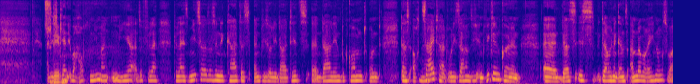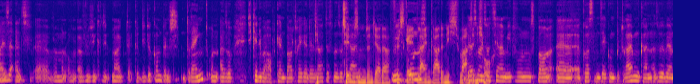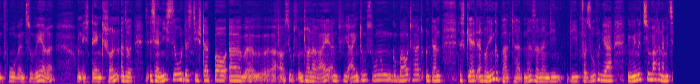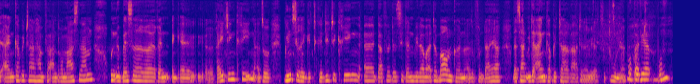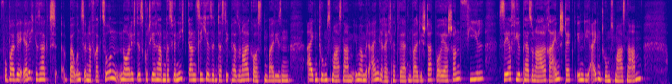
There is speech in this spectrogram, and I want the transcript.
Also ich kenne überhaupt niemanden hier, also vielleicht, vielleicht das Mietshäuser-Syndikat, das irgendwie Solidaritätsdarlehen bekommt und das auch ja. Zeit hat, wo die Sachen sich entwickeln können. Äh, das ist, glaube ich, eine ganz andere Berechnungsweise, als äh, wenn man auf dem öffentlichen Kreditmarkt Kredite kommt, wenn es drängt. Und also ich kenne überhaupt keinen Bauträger, der die sagt, dass man sozialen Zinsen sind ja da fürs Geldleihen gerade nicht wahnsinnig dass man hoch. sozialen Mietwohnungsbau äh, kostendeckend betreiben kann. Also wir wären froh, wenn es so wäre. Und ich denke schon, also es ist ja nicht so, dass die Stadtbau äh, äh, aus Jux und Tollerei irgendwie Eigentumswohnungen gebaut hat und dann das Geld einfach hingepackt hat, ne? sondern die, die versuchen ja Gewinne zu machen, damit sie Eigenkapital haben für andere Maßnahmen und eine bessere Ren äh, Rating kriegen, also günstigere Kredite kriegen, äh, dafür, dass sie dann wieder weiter bauen können. Also von daher, das hat mit der Eigenkapitalrate dann wieder zu tun. Ne? Wobei wir, wo, wobei wir ehrlich gesagt bei uns in der Fraktion neulich diskutiert haben, dass wir nicht ganz sicher sind, dass die Personalkosten bei diesen Eigentumsmaßnahmen immer mit eingerechnet werden, weil die Stadtbau ja schon viel, sehr viel Personal reinsteckt in die Eigentumsmaßnahmen.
